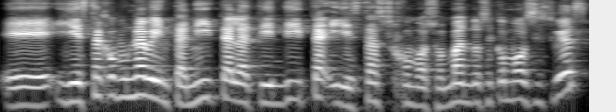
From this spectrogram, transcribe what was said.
eh, y está como una ventanita, la tiendita, y estás como asomándose, como si estuvieras,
